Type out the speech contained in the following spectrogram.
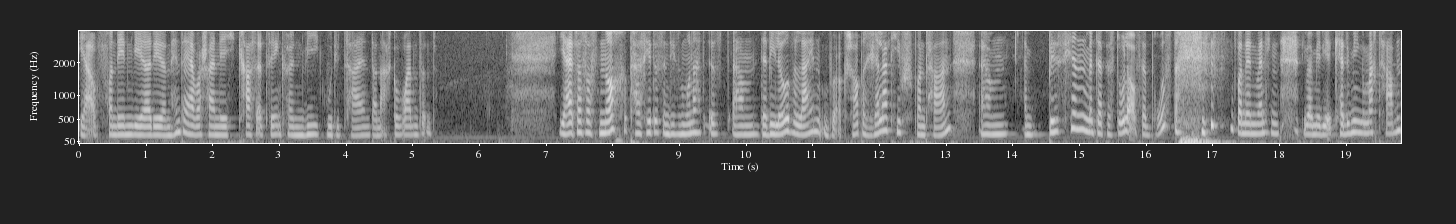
ja, von denen wir dir dann hinterher wahrscheinlich krass erzählen können, wie gut die Zahlen danach geworden sind. Ja, etwas, was noch passiert ist in diesem Monat, ist ähm, der Below the Line Workshop, relativ spontan. Ähm, ein bisschen mit der Pistole auf der Brust von den Menschen, die bei mir die Academy gemacht haben.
